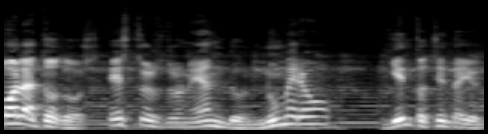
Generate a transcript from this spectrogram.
Hola a todos, esto es Droneando número 188.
